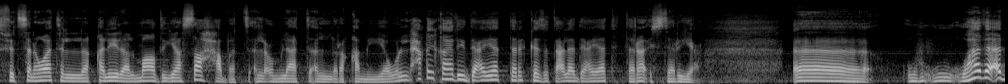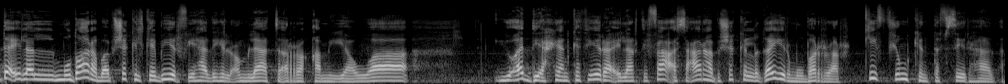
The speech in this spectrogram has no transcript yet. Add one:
في السنوات القليلة الماضية صاحبت العملات الرقمية والحقيقة هذه الدعايات تركزت على دعايات الثراء السريع. آه وهذا أدى إلى المضاربة بشكل كبير في هذه العملات الرقمية ويؤدي أحيانا كثيرة إلى ارتفاع أسعارها بشكل غير مبرر. كيف يمكن تفسير هذا?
